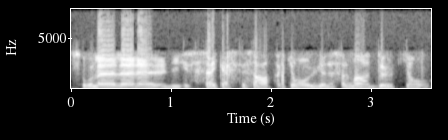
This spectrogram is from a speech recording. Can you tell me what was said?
Sur le, les cinq à six enfants qu'ils ont eu, il y en a seulement deux qui ont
